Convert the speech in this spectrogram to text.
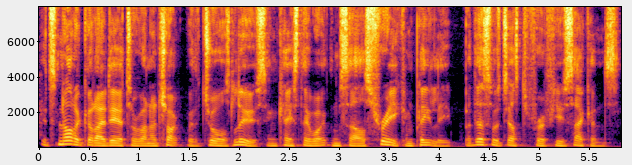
It's not a good idea to run a chuck with jaws loose in case they work themselves free completely, but this was just for a few seconds.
